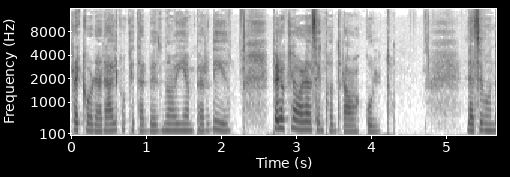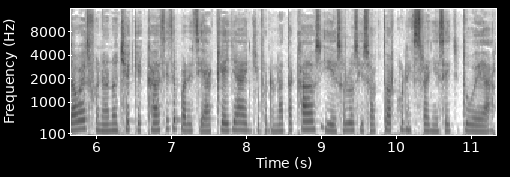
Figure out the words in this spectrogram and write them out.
recobrar algo que tal vez no habían perdido, pero que ahora se encontraba oculto. La segunda vez fue una noche que casi se parecía a aquella en que fueron atacados y eso los hizo actuar con extrañeza y titubear.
